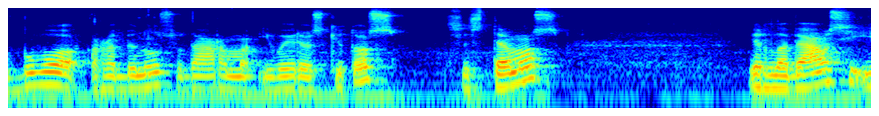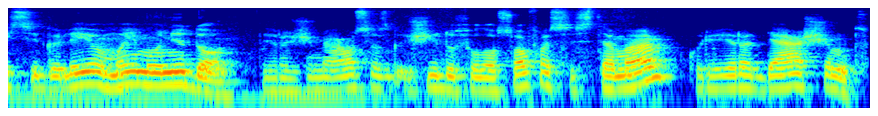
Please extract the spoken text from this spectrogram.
buvo rabinų sudaroma įvairios kitos sistemos ir labiausiai įsigalėjo Maimonido, tai yra žymiausias žydų filosofas sistema, kuri yra dešimt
